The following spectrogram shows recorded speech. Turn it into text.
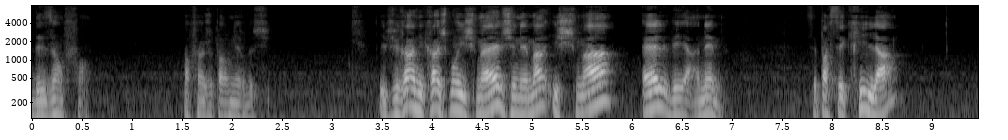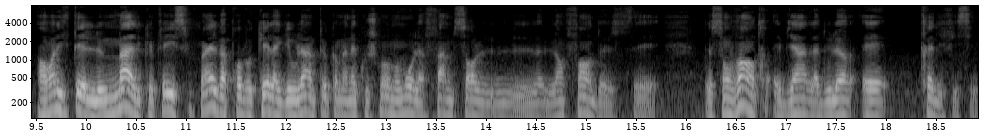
des enfants. Enfin, je vais pas revenir dessus. C'est par ces cris-là, en réalité, le mal que fait Ismaël va provoquer la Géoula un peu comme un accouchement au moment où la femme sort l'enfant de, son ventre. Eh bien, la douleur est très difficile.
